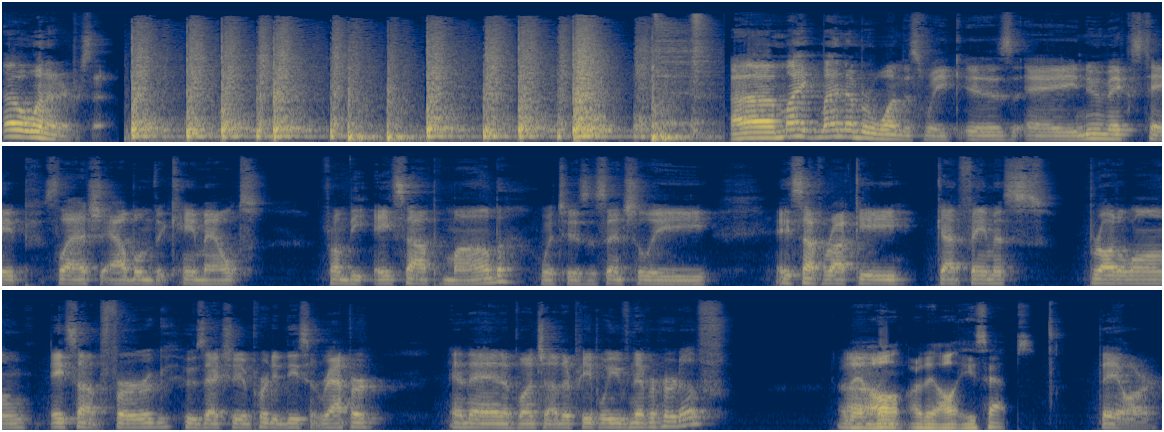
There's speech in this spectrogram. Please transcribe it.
Oh, 100%. Uh, my, my number one this week is a new mixtape slash album that came out from the ASAP Mob, which is essentially ASAP Rocky got famous, brought along ASAP Ferg, who's actually a pretty decent rapper, and then a bunch of other people you've never heard of. Are they Um, all are they all ASAPs? They are.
